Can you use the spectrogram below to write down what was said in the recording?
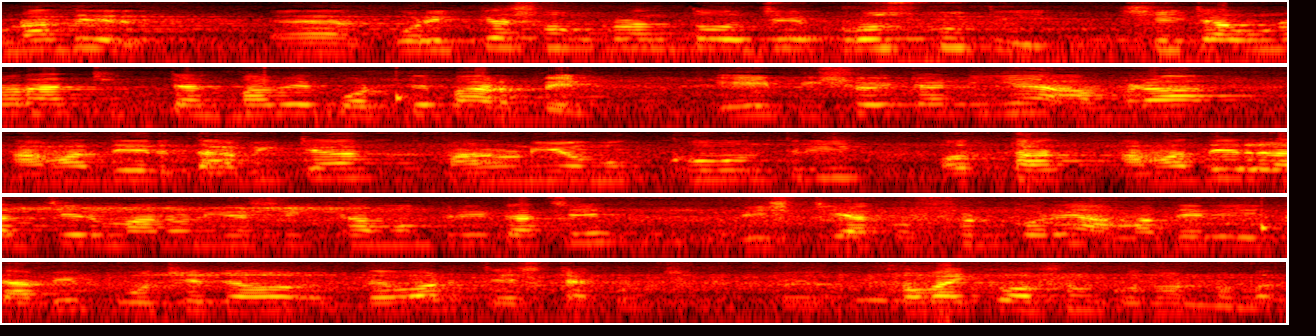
ওনাদের পরীক্ষা সংক্রান্ত যে প্রস্তুতি, সেটা ওনারা ঠিকঠাকভাবে করতে পারবেন। এই বিষয়টা নিয়ে আমরা আমাদের দাবিটা মাননীয় মুখ্যমন্ত্রী অর্থাৎ আমাদের রাজ্যের মাননীয় শিক্ষামন্ত্রীর কাছে দৃষ্টি আকর্ষণ করে আমাদের এই দাবি পৌঁছে দেওয়া- দেওয়ার চেষ্টা করছি। সবাইকে অসংখ্য ধন্যবাদ।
